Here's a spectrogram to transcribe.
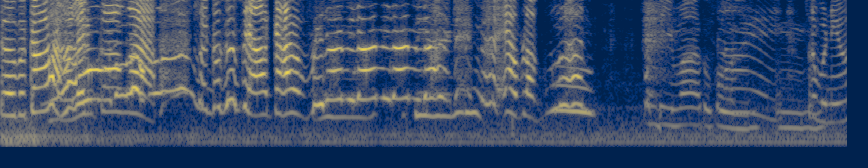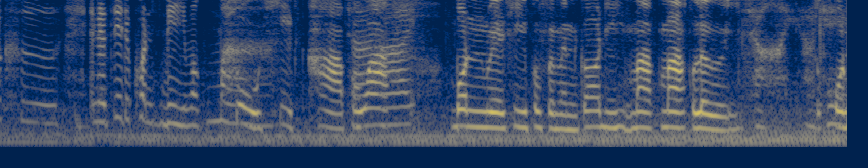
เดินไปก้าวหันมาเล่นกล้องอะฉันก็คือเสียอาการแบบไม่ได้ไม่ได้ไม่ได้ไม่ได้ แอบหลังเพื่อน มันดีมากทุกคนใช่อืมสรุปวันนี้ก็คือ energy ทุกคนดีมากๆสู่ขีดคาเพราะว่าใช่บนเวที performance ก็ดีมาก ๆ เลย ใช่โอทุกเคน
